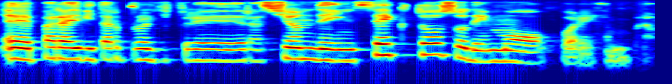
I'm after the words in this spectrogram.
eh, para evitar proliferación de insectos o de moho, por ejemplo.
